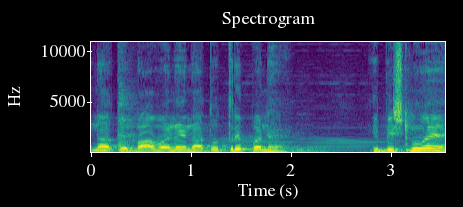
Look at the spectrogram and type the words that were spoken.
ना तो बावन है, ना तो तिरपन है। ये विष्णु है।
